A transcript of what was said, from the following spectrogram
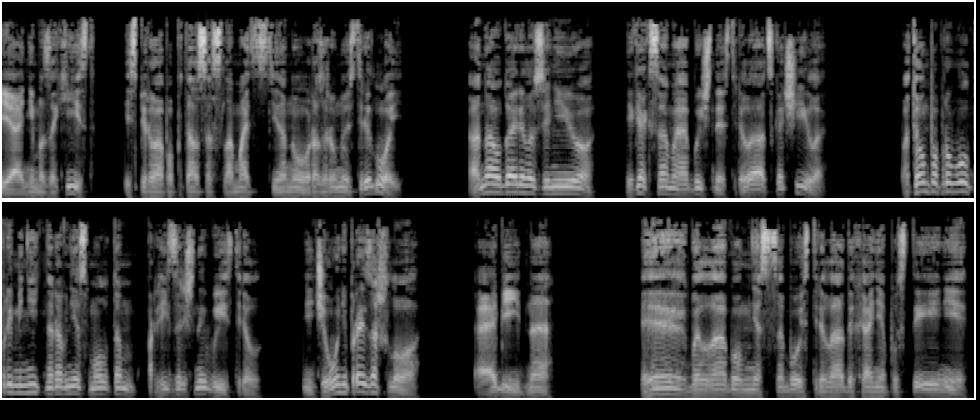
Я не мазохист, и сперва попытался сломать стену разрывной стрелой. Она ударилась о нее, и как самая обычная стрела отскочила. Потом попробовал применить наравне с молотом призрачный выстрел. Ничего не произошло. Обидно. Эх, была бы у меня с собой стрела дыхания пустыни,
